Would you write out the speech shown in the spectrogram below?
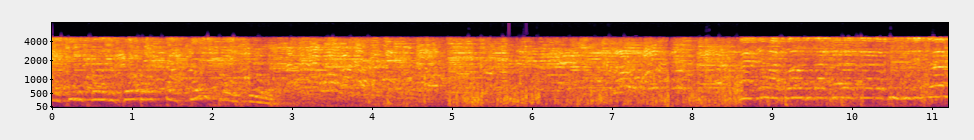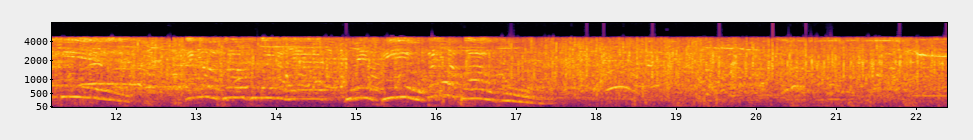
Aqui no Canal Aplicativo Fórum Santa Estação Expresso.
